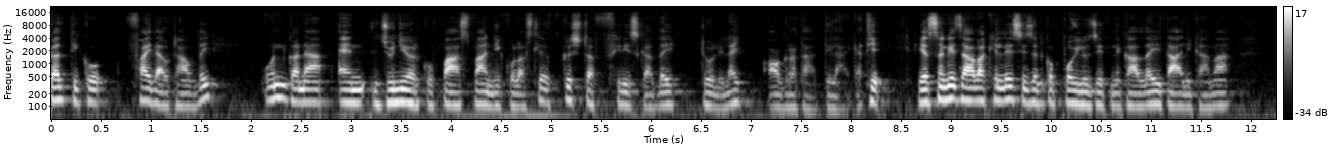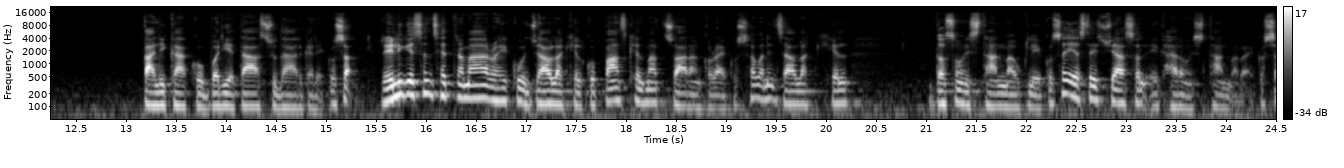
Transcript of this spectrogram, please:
गल्तीको फाइदा उठाउँदै उनगना एन जुनियरको पासमा निकोलसले उत्कृष्ट फिनिस गर्दै टोलीलाई अग्रता दिलाएका थिए। यससँगै जावला खेलले सिजनको पहिलो जित निकाल्दै तालिकामा तालिकाको वरियता सुधार गरेको छ। रेलिगेसन क्षेत्रमा रहेको जावला खेलको पाँच खेलमा चार अङ्क रहेको छ भने जावला खेल दसौँ स्थानमा उक्लिएको छ यस्तै च्यासल एघारौँ स्थानमा रहेको छ।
